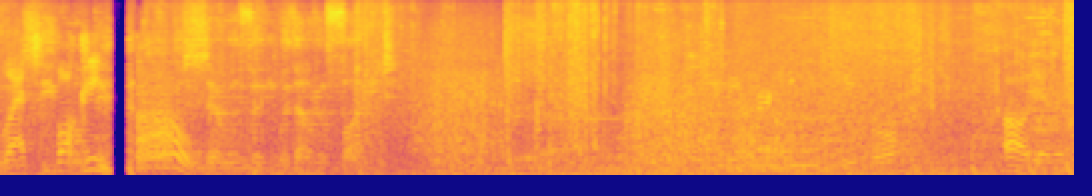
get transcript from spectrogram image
The Let's evil fucking people go! Seraphim without a fight. people. Oh, the other guy.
